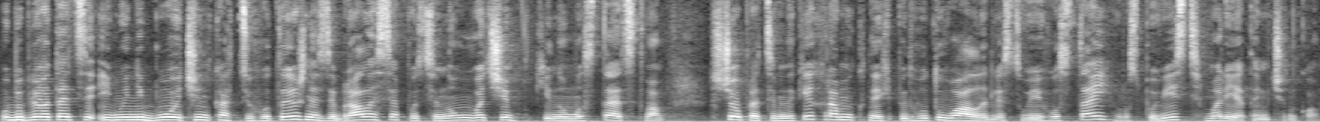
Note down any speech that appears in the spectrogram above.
У бібліотеці імені Бойченка цього тижня зібралися поціновувачі кіномистецтва. Що працівники храму книг підготували для своїх гостей, розповість Марія Тимченко.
